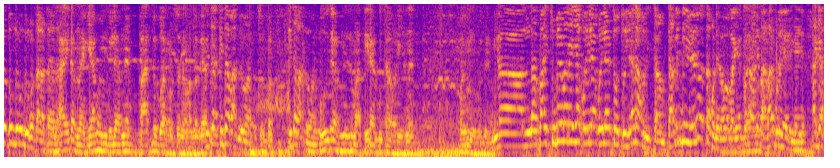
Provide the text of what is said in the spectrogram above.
তো দুন্দুর না। আইতাম নাকি? বলে আপনি বাদ ব্যবহার করছেন আমার কিতা কিতা বাদ ব্যবহার করছ কিতা বাদ ব্যবহার বুঝে আপনি যে মাতিরা গুছা হই না আল্লাহ ভাই, তুমি মানে কইলা কইলা তো তুই না করিতাম আমি আমি বারবার বলে আচ্ছা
